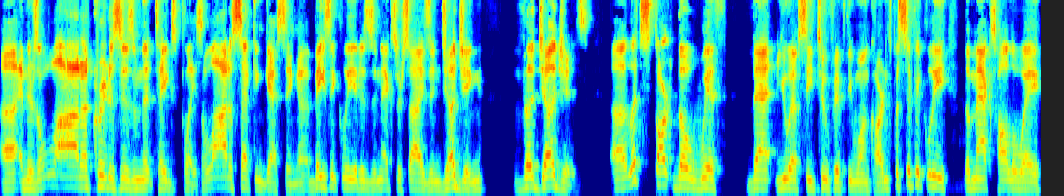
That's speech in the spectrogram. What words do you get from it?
Uh, and there's a lot of criticism that takes place, a lot of second guessing. Uh, basically, it is an exercise in judging the judges. Uh, let's start, though, with that UFC 251 card, and specifically the Max Holloway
